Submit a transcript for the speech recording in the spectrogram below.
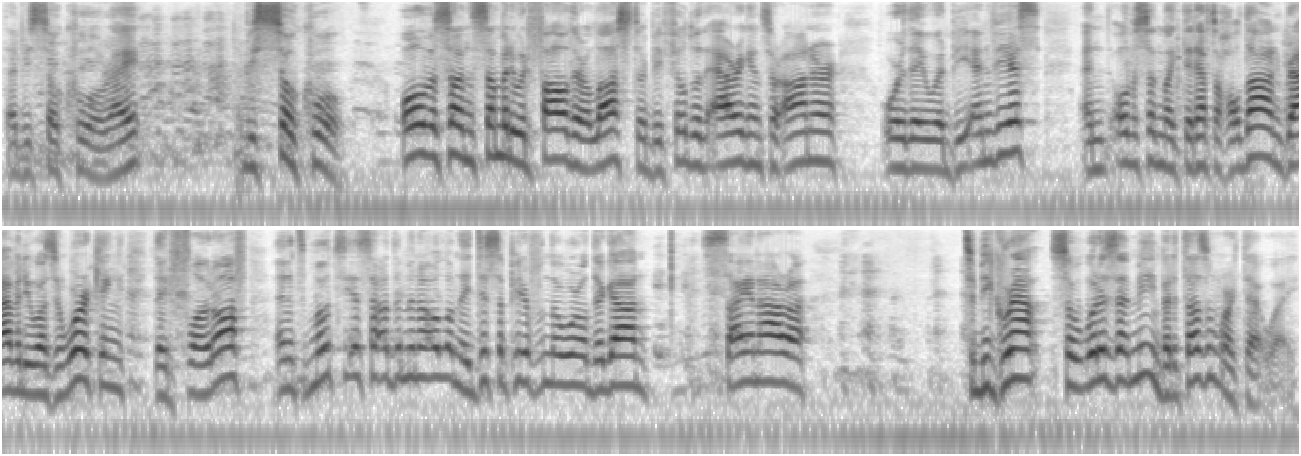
That'd be so cool, right? That'd be so cool. All of a sudden, somebody would follow their lust or be filled with arrogance or honor, or they would be envious, and all of a sudden, like they'd have to hold on. Gravity wasn't working. They'd float off, and it's motzi asadim in olam. They disappear from the world. They're gone. Sayonara. To be ground. So what does that mean? But it doesn't work that way.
